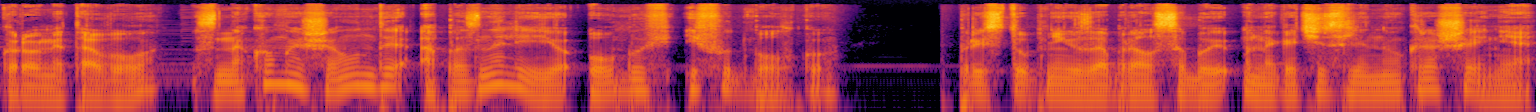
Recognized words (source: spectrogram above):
Кроме того, знакомые Шаунды опознали ее обувь и футболку. Преступник забрал с собой многочисленные украшения,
